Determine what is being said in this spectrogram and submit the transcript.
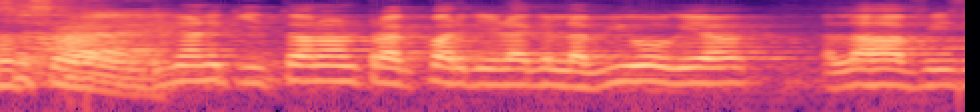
Subscribe। ਜਿਨ੍ਹਾਂ ਨੇ ਕੀਤਾ ਉਹਨਾਂ ਨੂੰ ਟਰੱਕ ਭਰ ਕੇ ਜਿਹੜਾ ਕਿ ਲਵ ਯੂ ਹੋ ਗਿਆ ਅੱਲਾ ਹਾਫਿਜ਼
